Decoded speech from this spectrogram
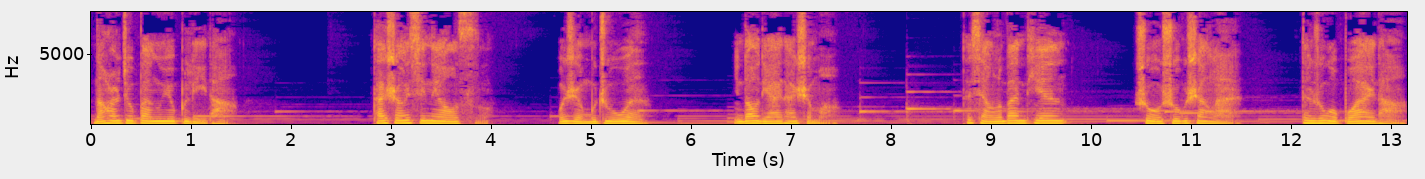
男孩就半个月不理她。她伤心的要死，我忍不住问：“你到底爱他什么？”她想了半天，说：“我说不上来，但如果不爱他，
